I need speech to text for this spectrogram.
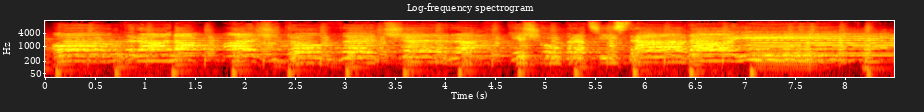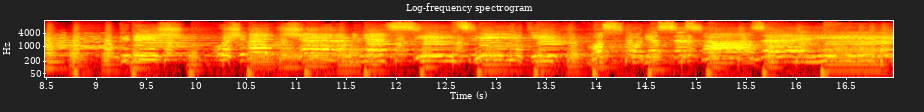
Od rána až do večera těžkou prací strádají. Když už večer měsíc svítí, v hospodě se scházejí.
